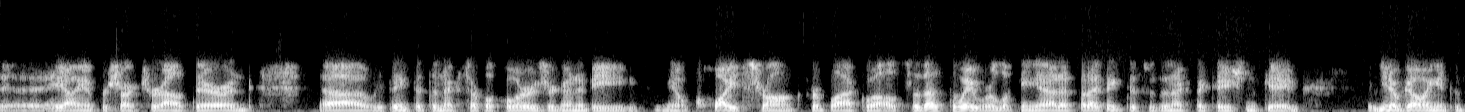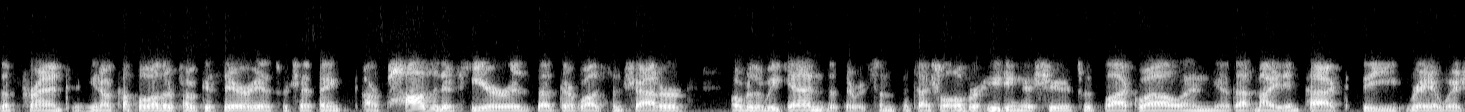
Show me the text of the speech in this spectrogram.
uh, AI infrastructure out there. And we think that the next several quarters are going to be, you know, quite strong for Blackwell. So that's the way we're looking at it. But I think this was an expectations game you know, going into the print. You know, a couple of other focus areas, which I think are positive here, is that there was some chatter over the weekend that there was some potential overheating issues with Blackwell, and you know that might impact the rate at which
